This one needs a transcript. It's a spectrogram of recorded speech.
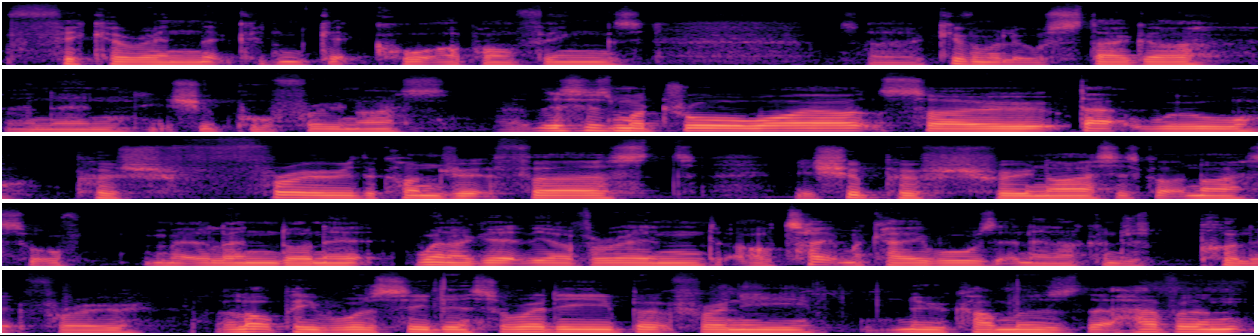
thicker end that can get caught up on things. So give them a little stagger and then it should pull through nice. Uh, this is my draw wire, so that will push through the conduit first. It should push through nice. It's got a nice sort of metal end on it. When I get the other end, I'll take my cables and then I can just pull it through. A lot of people would have seen this already, but for any newcomers that haven't,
